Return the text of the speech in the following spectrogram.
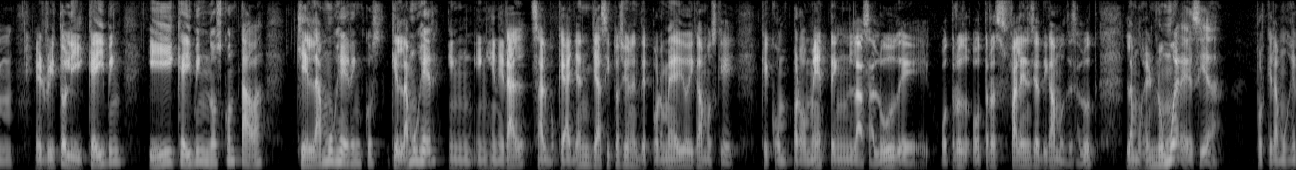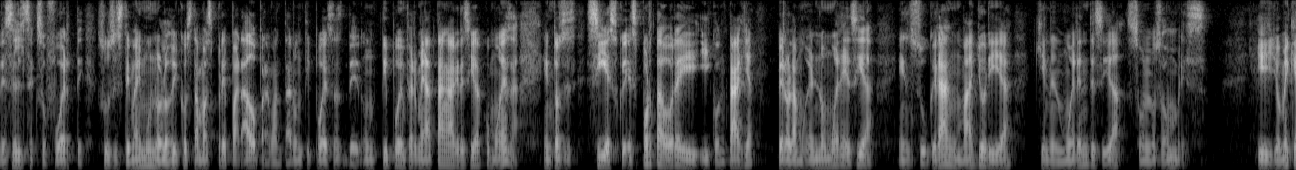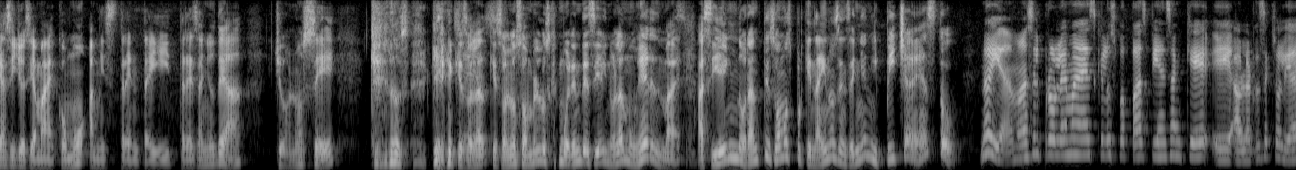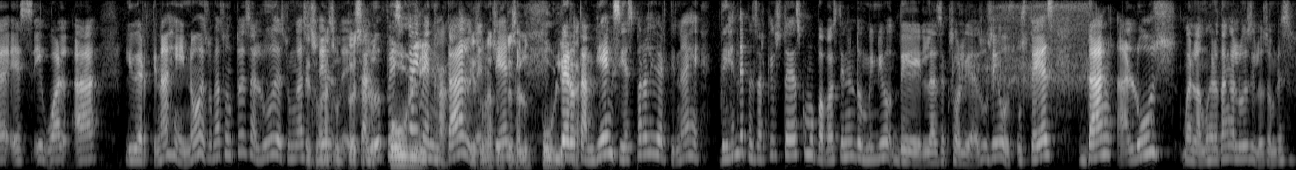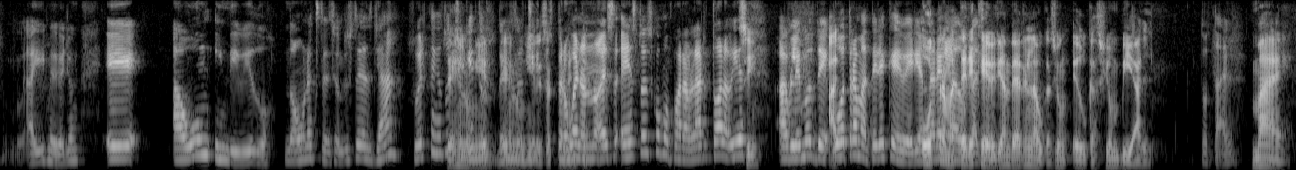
el Ritol y Kevin, y Kevin nos contaba que la mujer en, que la mujer en, en, general, salvo que hayan ya situaciones de por medio, digamos, que, que comprometen la salud, de otros, otras falencias, digamos, de salud, la mujer no muere de SIDA, porque la mujer es el sexo fuerte, su sistema inmunológico está más preparado para aguantar un tipo de, esas, un tipo de enfermedad tan agresiva como esa. Entonces, sí, es, es portadora y, y contagia, pero la mujer no muere de SIDA. En su gran mayoría, quienes mueren de SIDA son los hombres. Y yo me quedé así, yo decía, madre, ¿cómo a mis 33 años de edad, yo no sé que, los, que, que, son las, que son los hombres los que mueren de SIDA y no las mujeres, madre? Sí. Así de ignorantes somos porque nadie nos enseña ni picha esto. No, y además el problema es que los papás piensan que eh, hablar de sexualidad es igual a libertinaje. No, es un asunto de salud, es un, as es un asunto de, salud, salud física pública, y mental. Es un asunto de salud pública. Pero también, si es para libertinaje, dejen de pensar que ustedes como papás tienen dominio de la sexualidad de sus hijos. Ustedes dan a luz, bueno, las mujeres dan a luz y los hombres ahí medio yo, eh, a un individuo, no a una extensión de ustedes. Ya, suelten esos déjenlo chiquitos. Unir, déjenlo unir, chiquitos. Pero bueno, no, es, esto es como para hablar toda la vida. Sí. Hablemos de Hay otra materia que deberían Otra dar en materia la que educación. deberían dar en la educación, educación vial. Total. Mae.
